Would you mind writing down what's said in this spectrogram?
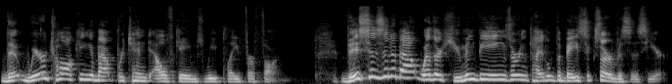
that we're talking about pretend elf games we play for fun. This isn't about whether human beings are entitled to basic services here.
